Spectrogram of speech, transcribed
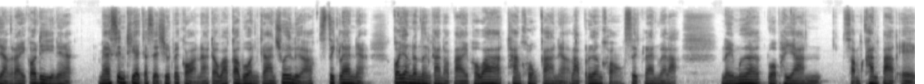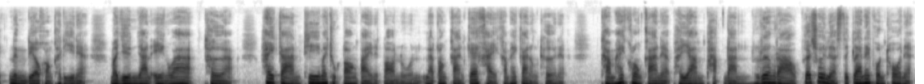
อย่างไรก็ดีเนี่ยแม้ซินเทียจะเสียชีวิตไปก่อนนะ แต่ว่ากระบวนการช่วยเหลือสติกแลนด์เนี่ยก็ยังดำเนินการต่อไป เพราะว่าทางโครงการเนี่ยรับเรื่องของสติกแลนด์ไว้ละ ในเมื่อตัวพยาน สำคัญปากเอกหนึ่งเดียวของคดีเนี่ยมายืนยันเองว่าเธอให้การที่ไม่ถูกต้องไปในตอนนู้น และต้องการแก้ไขคำให้การของเธอเนี่ยทำให้โครงการเนี่ยพยายามผลักดันเรื่องราวเพื่อช่วยเหลือสติกแลนด์ให้พ้นโทษเนี่ย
